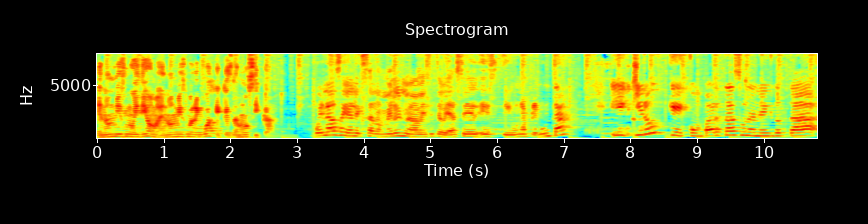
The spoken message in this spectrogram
en un mismo idioma, en un mismo lenguaje que es la música. Bueno, soy Alexa Romero y nuevamente te voy a hacer este, una pregunta. Y quiero que compartas una anécdota,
